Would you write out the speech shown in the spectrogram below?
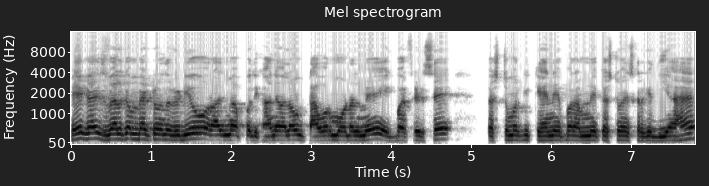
Hey guys welcome back to another video और आज मैं आपको दिखाने वाला हूँ टावर मॉडल में एक बार फिर से कस्टमर के कहने पर हमने कस्टमाइज करके दिया है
